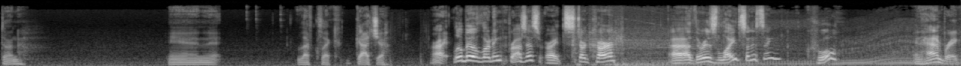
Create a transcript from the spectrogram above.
Done. And left click. Gotcha. All right, a little bit of learning process. All right, start car. Uh, there is lights on this thing. Cool. And handbrake.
